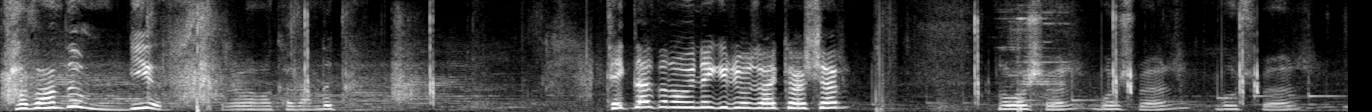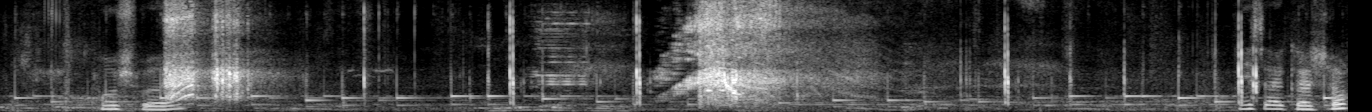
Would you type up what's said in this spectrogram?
Kazandım. Bir. Sıralama kazandık. Tekrardan oyuna giriyoruz arkadaşlar. Boş ver, boş ver, boş ver. Boş ver. Neyse arkadaşlar.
